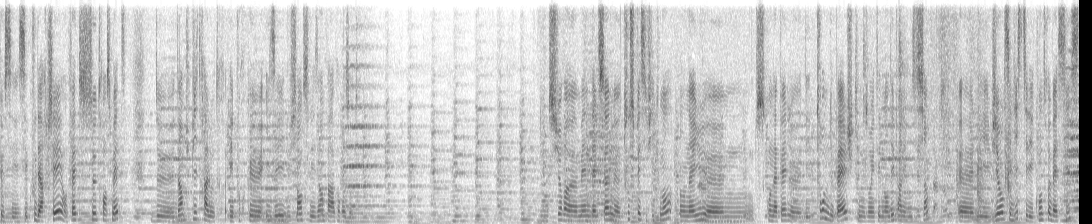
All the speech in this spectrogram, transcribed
que ces, coups d'archet en fait, se transmettent d'un pupitre à l'autre et pour qu'ils aient du sens les uns par rapport aux autres. Sur euh, Mendelssohn, euh, tout spécifiquement, on a eu euh, ce qu'on appelle des tournes de pages qui nous ont été demandées par les musiciens. Les violoncellistes et les contrebassistes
